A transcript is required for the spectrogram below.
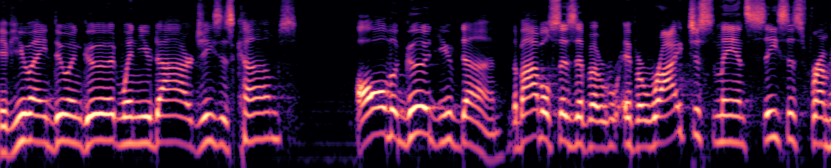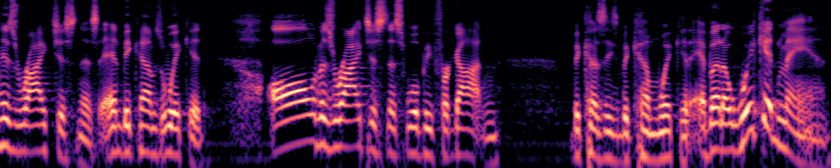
if you ain't doing good when you die or Jesus comes, all the good you've done. The Bible says if a, if a righteous man ceases from his righteousness and becomes wicked, all of his righteousness will be forgotten because he's become wicked. But a wicked man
